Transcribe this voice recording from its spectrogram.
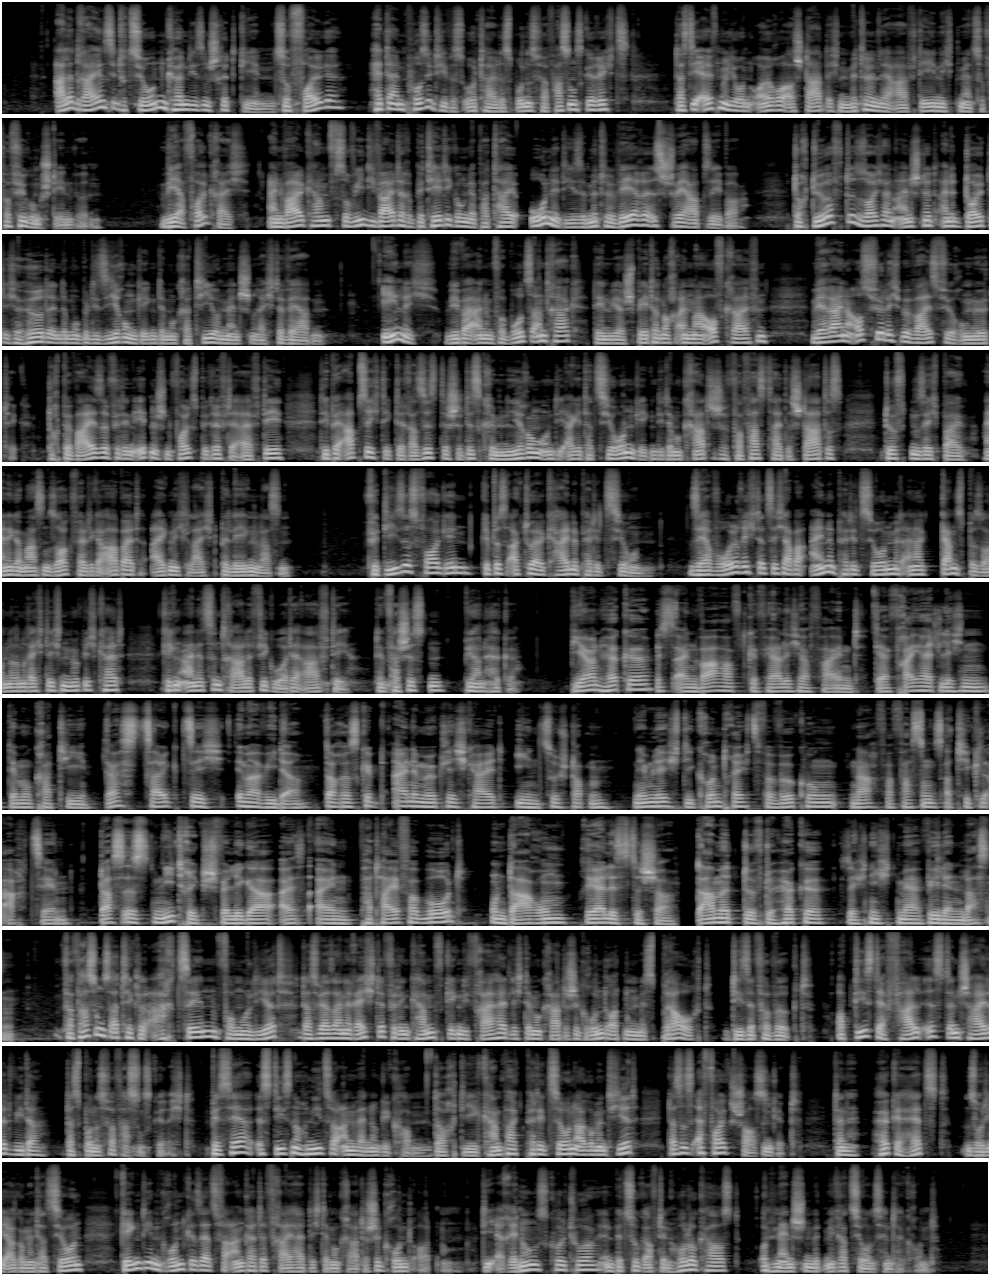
Alle drei Institutionen können diesen Schritt gehen. Zur Folge hätte ein positives Urteil des Bundesverfassungsgerichts, dass die 11 Millionen Euro aus staatlichen Mitteln der AfD nicht mehr zur Verfügung stehen würden. Wie erfolgreich ein Wahlkampf sowie die weitere Betätigung der Partei ohne diese Mittel wäre, ist schwer absehbar. Doch dürfte solch ein Einschnitt eine deutliche Hürde in der Mobilisierung gegen Demokratie und Menschenrechte werden. Ähnlich wie bei einem Verbotsantrag, den wir später noch einmal aufgreifen, wäre eine ausführliche Beweisführung nötig. Doch Beweise für den ethnischen Volksbegriff der AfD, die beabsichtigte rassistische Diskriminierung und die Agitation gegen die demokratische Verfasstheit des Staates dürften sich bei einigermaßen sorgfältiger Arbeit eigentlich leicht belegen lassen. Für dieses Vorgehen gibt es aktuell keine Petition. Sehr wohl richtet sich aber eine Petition mit einer ganz besonderen rechtlichen Möglichkeit gegen eine zentrale Figur der AfD, dem Faschisten Björn Höcke. Björn Höcke ist ein wahrhaft gefährlicher Feind der freiheitlichen Demokratie. Das zeigt sich immer wieder. Doch es gibt eine Möglichkeit, ihn zu stoppen, nämlich die Grundrechtsverwirkung nach Verfassungsartikel 18. Das ist niedrigschwelliger als ein Parteiverbot und darum realistischer. Damit dürfte Höcke sich nicht mehr wählen lassen. Verfassungsartikel 18 formuliert, dass wer seine Rechte für den Kampf gegen die freiheitlich-demokratische Grundordnung missbraucht, diese verwirkt. Ob dies der Fall ist, entscheidet wieder das Bundesverfassungsgericht. Bisher ist dies noch nie zur Anwendung gekommen, doch die Kampakt-Petition argumentiert, dass es Erfolgschancen gibt. Denn Höcke hetzt, so die Argumentation, gegen die im Grundgesetz verankerte freiheitlich-demokratische Grundordnung, die Erinnerungskultur in Bezug auf den Holocaust und Menschen mit Migrationshintergrund.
